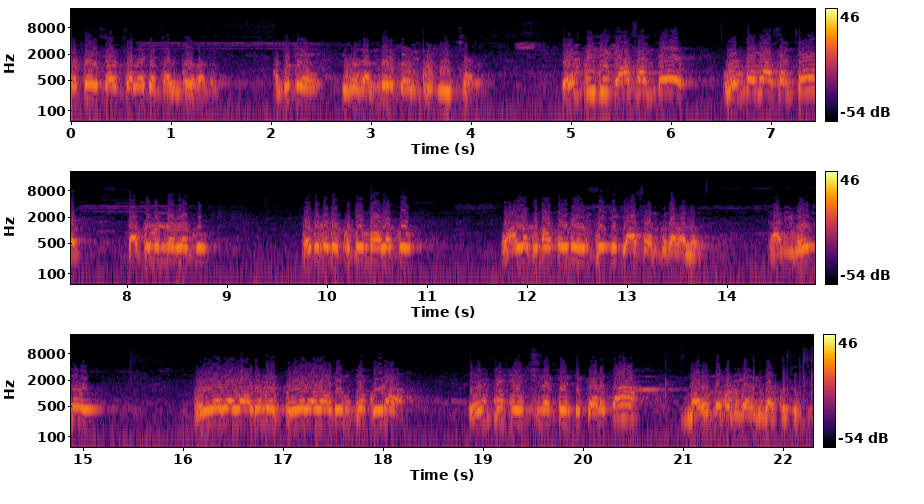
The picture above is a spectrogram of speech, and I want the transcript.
డెబ్బై సంవత్సరాలకే చనిపోయేవాళ్ళు. అందుకే ఈరోజు అందరికీ ఎల్పీజీ ఇచ్చారు. ఎల్పీజీ గ్యాస్ అంటే వంట గ్యాస్ అంటే డబ్బులున్నోళ్ళకు పెద్ద పెద్ద కుటుంబాలకు వాళ్ళకు మాత్రమే ఎల్పీజీ గ్యాస్ అనుకునే వాళ్ళం. కానీ ఈరోజు పేదవాడిని పేదవాడింటి కూడా ఎల్పీజీ ఇచ్చినటువంటి ఘనత నరేంద్ర మోడీ గారికి దక్కుతుంది.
